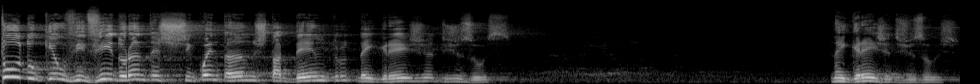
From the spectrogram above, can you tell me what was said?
tudo o que eu vivi durante estes 50 anos está dentro da igreja de Jesus. Na igreja de Jesus.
